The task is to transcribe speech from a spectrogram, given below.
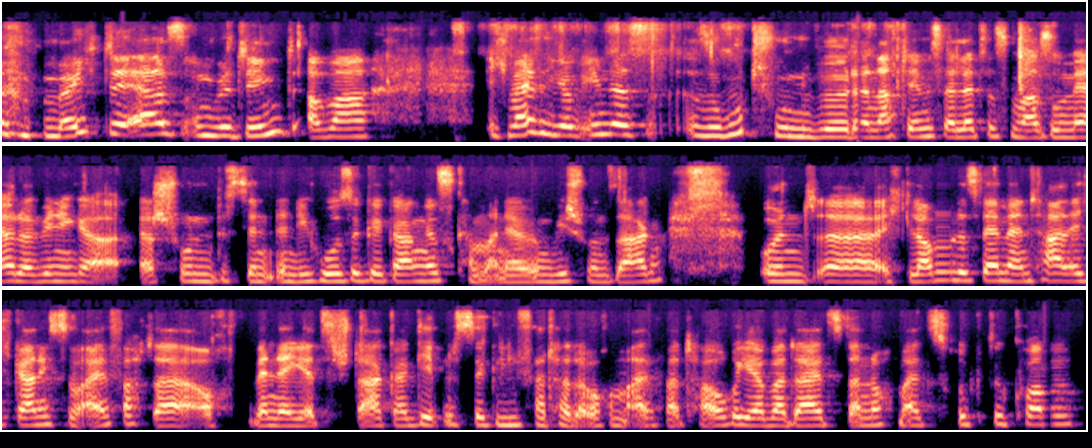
möchte er es unbedingt, aber ich weiß nicht, ob ihm das so gut tun würde, nachdem es ja letztes Mal so mehr oder weniger schon ein bisschen in die Hose gegangen ist, kann man ja irgendwie schon sagen. Und äh, ich glaube, das wäre mental echt gar nicht so einfach, da auch wenn er jetzt starke Ergebnisse geliefert hat, auch im Alpha Tauri, aber da jetzt dann nochmal zurückzukommen,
